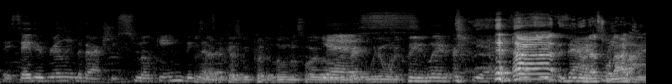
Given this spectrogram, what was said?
They say they're grilling, but they're actually smoking Is because that of because we put aluminum foil Yes. over the we don't want to clean it later? Yes, you know that's what I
